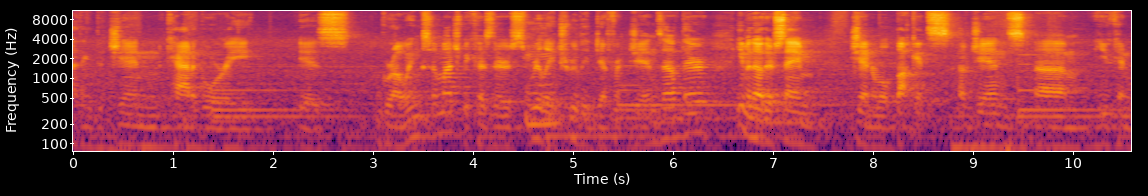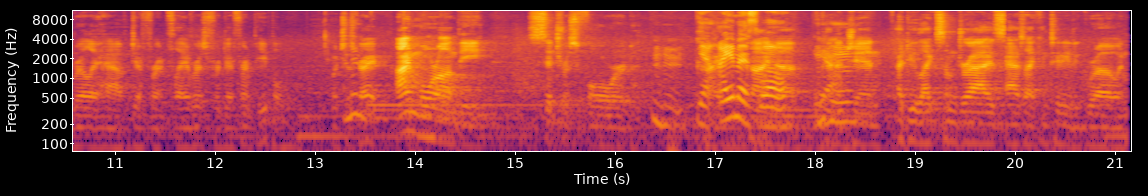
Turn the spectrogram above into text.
I think the gin category is growing so much because there's really truly different gins out there. Even though they're same general buckets of gins, um, you can really have different flavors for different people, which is great. I'm more on the citrus forward. Yeah, kind- I am as well. kinda Mhm. gin. I do like some dries as I continue to grow in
